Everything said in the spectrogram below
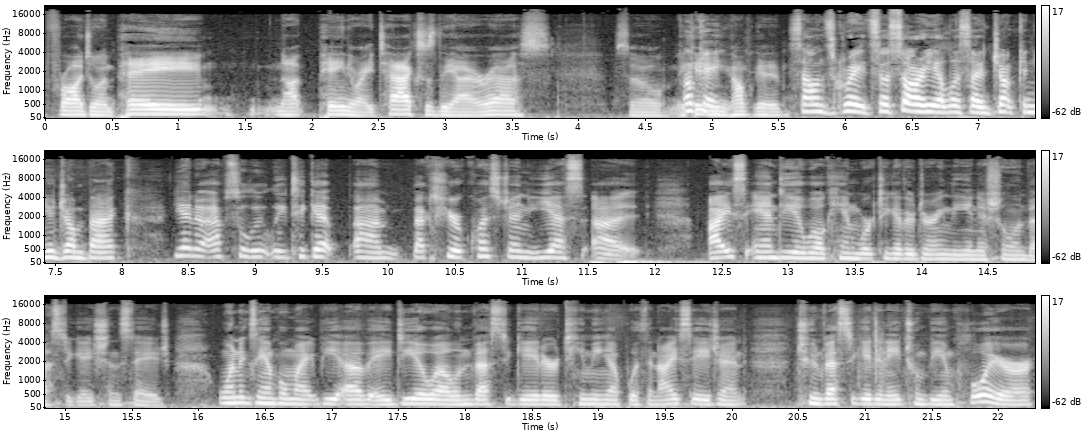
fraudulent pay, not paying the right taxes, the IRS. So it okay. can be complicated. Sounds great. So sorry, Alyssa. Jump, can you jump back? Yeah, no, absolutely. To get um, back to your question, yes, uh, ICE and DOL can work together during the initial investigation stage. One example might be of a DOL investigator teaming up with an ICE agent to investigate an H 1B employer,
